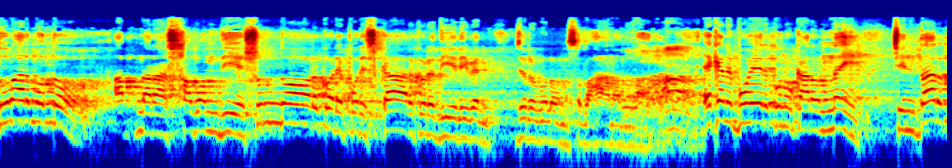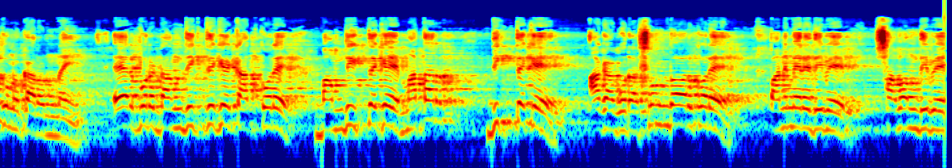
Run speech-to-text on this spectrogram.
দোলার মতো আপনারা সাবন দিয়ে সুন্দর করে পরিষ্কার করে দিয়ে দিবেন। জোরে বলুন সুবাহান আল্লাহ এখানে বইয়ের কোনো কারণ নাই চিন্তার কোনো কারণ নাই। এরপরে ডান দিক থেকে কাত করে বাম দিক থেকে মাথার দিক থেকে আগাগোড়া সুন্দর করে পানি মেরে দিবে সাবান দিবে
